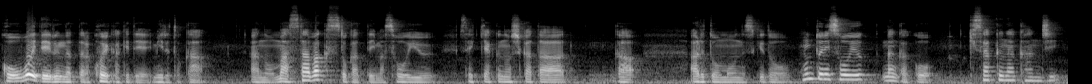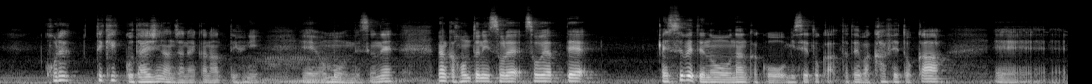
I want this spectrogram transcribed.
こう覚えているんだったら声かけてみるとかあのまあスターバックスとかって今そういう接客の仕方があると思うんですけど本当にそういうなんかこう気さくな感じこれって結構大事なんじゃないかなっていうふうに、えー、思うんですよね。なんか本当にそれそうやってえ全てのなんかこうお店とか例えばカフェとか、え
